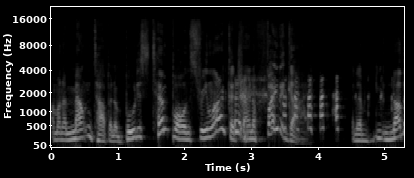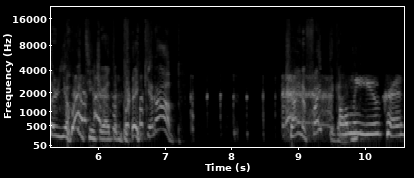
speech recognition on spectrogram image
I'm on a mountaintop in a Buddhist temple in Sri Lanka trying to fight a guy, and another yoga teacher had to break it up, trying to fight the guy. Only you, Chris.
